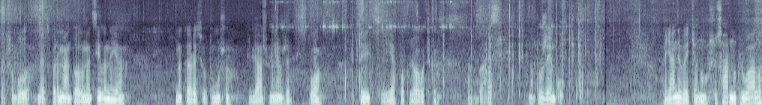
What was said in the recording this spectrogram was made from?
Так що було для експерименту. Але націлений я на карасю, тому що підляж мене вже... О! Дивіться, є покльовочка. Зараз на пружинку. А я не витягнув. Щось гарно клювало.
